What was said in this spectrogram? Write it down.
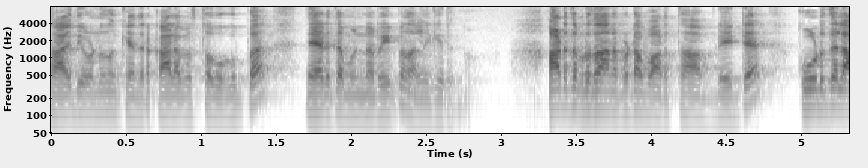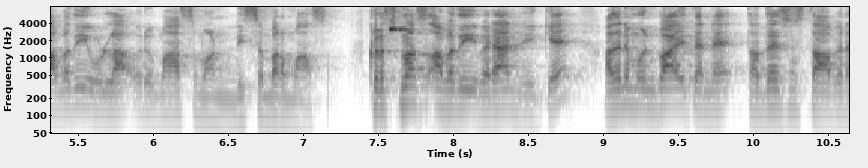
സാധ്യതയുണ്ടെന്നും കേന്ദ്ര കാലാവസ്ഥാ വകുപ്പ് നേരത്തെ മുന്നറിയിപ്പ് നൽകിയിരുന്നു. അടുത്ത പ്രധാനപ്പെട്ട വാർത്താ അപ്ഡേറ്റ് കൂടുതൽ അവധിയുള്ള ഒരു മാസമാണ് ഡിസംബർ മാസം. ക്രിസ്മസ് അവധി വരാനിരിക്കെ അതിന് മുൻപായി തന്നെ തദ്ദേശ സ്ഥാപന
